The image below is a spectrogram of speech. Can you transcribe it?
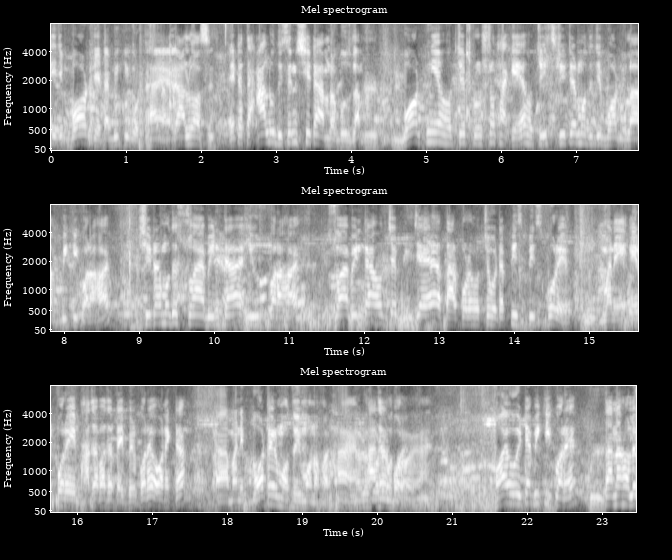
এই যে বট যেটা বিক্রি করতে হ্যাঁ আলু আছে। এটাতে আলু দিছেন সেটা আমরা বুঝলাম। বট নিয়ে হচ্ছে প্রশ্ন থাকে হচ্ছে স্ট্রিটের মধ্যে যে বটগুলা বিক্রি করা হয় সেটার মধ্যে সয়াবিনটা ইউজ করা হয়। সয়াবিনটা হচ্ছে ভিজে তারপরে হচ্ছে ওটা পিস পিস করে মানে এরপরে ভাজা ভাজা টাইপের করে অনেকটা মানে বটের মতোই মনে হয়। হ্যাঁ ভাজার পরে। হয়, হ্যাঁ। হয় ওইটা বিক্রি করে তা না হলে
